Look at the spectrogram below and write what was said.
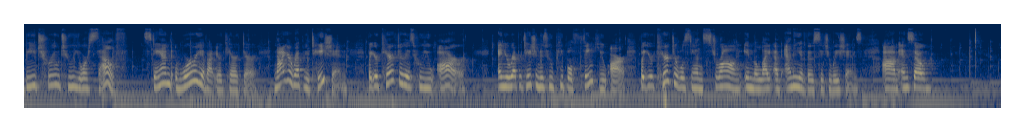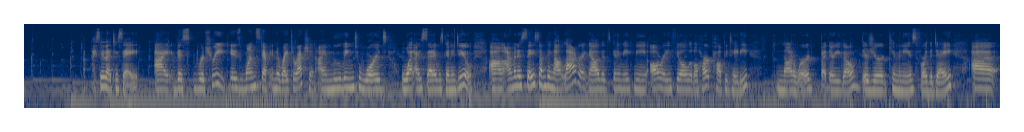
Be true to yourself. Stand worry about your character, not your reputation, but your character is who you are. And your reputation is who people think you are. But your character will stand strong in the light of any of those situations. Um, and so I say that to say, I this retreat is one step in the right direction. I am moving towards what I said I was going to do. Um, I'm going to say something out loud right now that's going to make me already feel a little heart palpitating. Not a word, but there you go. There's your Kimonese for the day. Uh,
